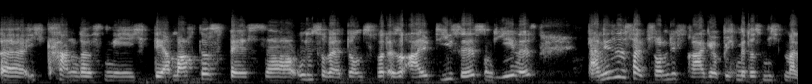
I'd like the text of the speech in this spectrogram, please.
äh, ich kann das nicht, der macht das besser und so weiter und so fort. Also all dieses und jenes dann ist es halt schon die Frage, ob ich mir das nicht mal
